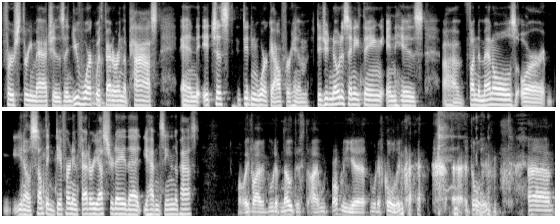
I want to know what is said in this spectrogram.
first three matches. And you've worked mm-hmm. with Fedor in the past, and it just didn't work out for him. Did you notice anything in his uh, fundamentals or you know something different in Fedor yesterday that you haven't seen in the past? Well, if I would have noticed, I would probably uh, would have called him uh, and told him. Um,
